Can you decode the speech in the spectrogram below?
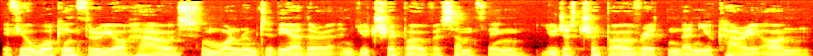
if you're walking through your house from one room to the other and you trip over something, you just trip over it and then you carry on.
